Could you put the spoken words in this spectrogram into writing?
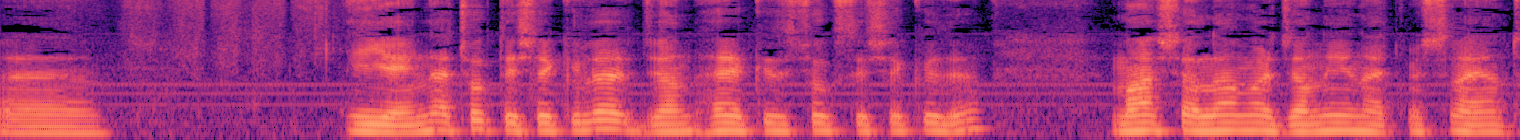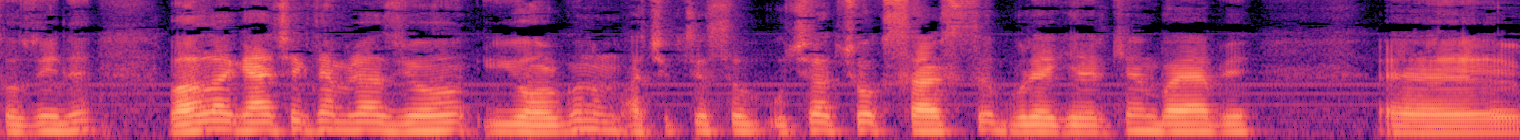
Ee, İyi yayınlar. Çok teşekkürler. Can, herkese çok teşekkür ederim. Maşallah var canlı yayın açmışsın ayağın tozu ile. Valla gerçekten biraz yo yorgunum açıkçası. Uçak çok sarstı buraya gelirken. Baya bir e,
